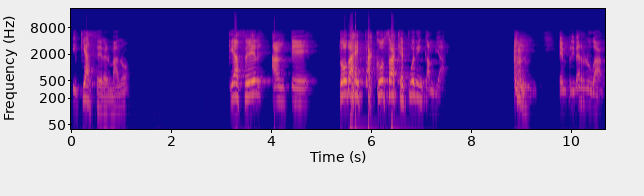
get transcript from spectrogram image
¿Y qué hacer, hermano? ¿Qué hacer ante todas estas cosas que pueden cambiar? En primer lugar,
